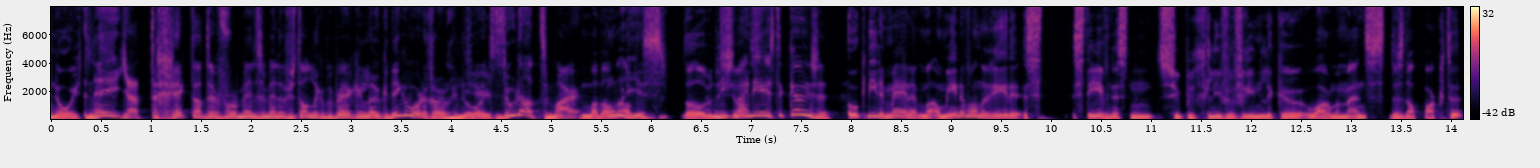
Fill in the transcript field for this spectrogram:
Nooit. Nee, ja, te gek dat er voor mensen met een verstandelijke beperking leuke dingen worden georganiseerd. Nooit. Doe dat, maar, Maar dan comedy is dan de niet mijn eerste keuze. Ook niet de mijne, maar om een of andere reden... Steven is een super lieve, vriendelijke, warme mens. Dus dat pakte.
